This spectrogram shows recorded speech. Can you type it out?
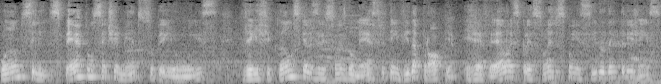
quando se lhe despertam os sentimentos superiores, verificamos que as lições do Mestre têm vida própria e revelam expressões desconhecidas da inteligência,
